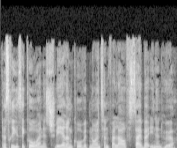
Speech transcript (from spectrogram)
Das Risiko eines schweren Covid-19-Verlaufs sei bei ihnen höher.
